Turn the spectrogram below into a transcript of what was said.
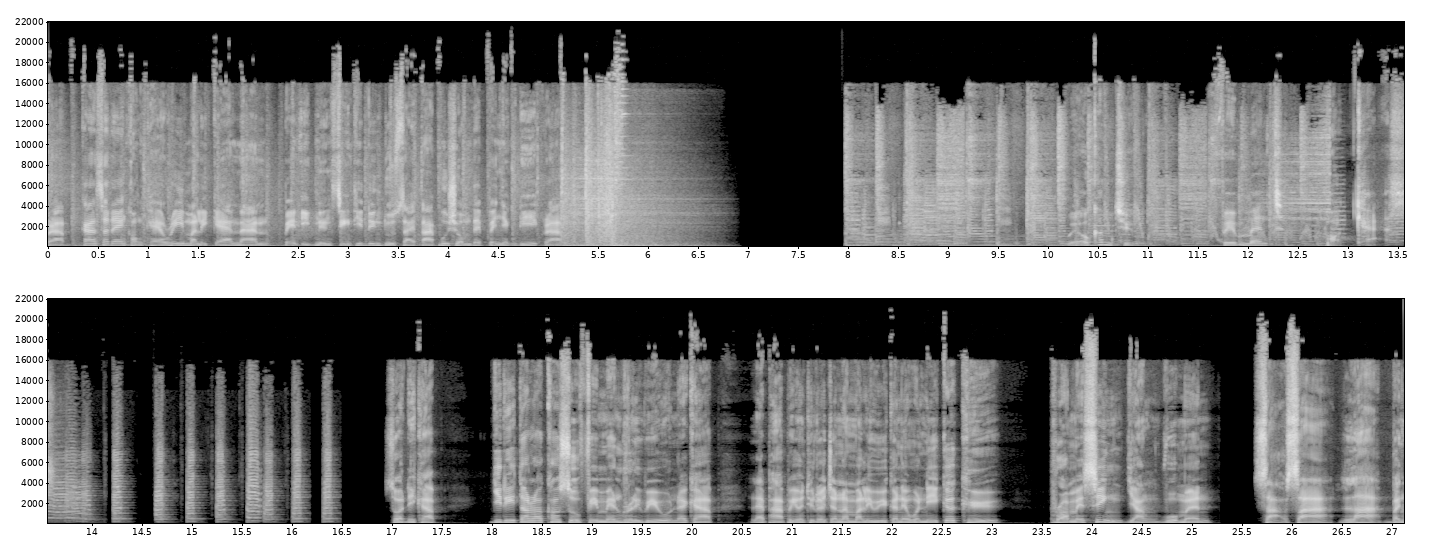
ครับ การแสดงของแครีมัลลิแกนนั้น เป็นอีกหนึ่งสิ่งที่ดึงดูดสายตาผู้ชมได้เป็นอย่างดีครับ Welcome to f i l m e n t Podcast สวัสดีครับ ยินดีต้อนรับเข้าสู่ f i l m e n t Review นะครับ และภาพยนตร์ที่เราจะนำมารีวิวกันในวันนี้ก็คือ Promising Young Woman สาวซ่าล่าบัญ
